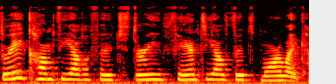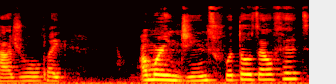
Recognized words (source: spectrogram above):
three comfy outfits, three fancy outfits, more like casual, like I'm wearing jeans with those outfits.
